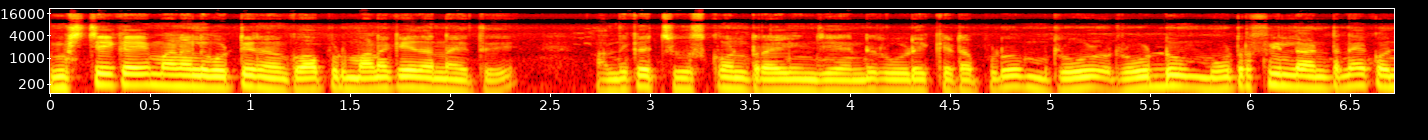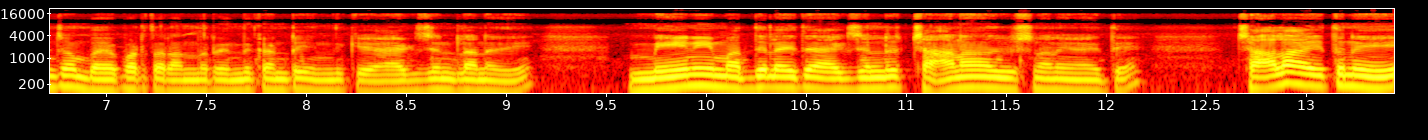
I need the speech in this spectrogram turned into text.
మిస్టేక్ అయ్యి మనల్ని కొట్టిననుకో అప్పుడు మనకేదన్నా అవుతుంది. అందుకే చూసుకొని డ్రైవింగ్ చేయండి. రోడ్ ఎక్కేటప్పుడు రోడ్డు మోటార్ ఫీల్డ్ అంటేనే కొంచెం భయపడతారు అందరు. ఎందుకంటే ఇందుకే యాక్సిడెంట్లు అనేది మెయిన్ ఈ మధ్యలో అయితే యాక్సిడెంట్లు చాలా చూసిన నేనైతే. చాలా అవుతున్నాయి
